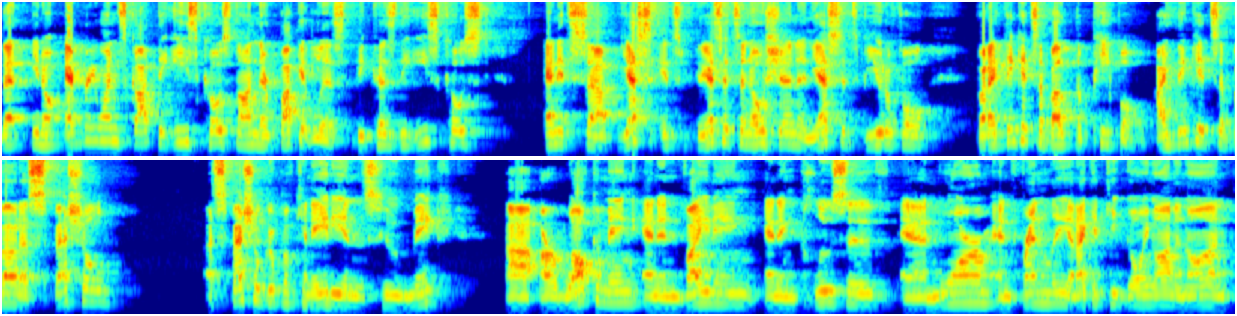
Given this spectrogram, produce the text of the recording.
that you know everyone's got the East Coast on their bucket list because the East Coast and it's uh, yes it's yes it's an ocean and yes it's beautiful, but I think it's about the people. I think it's about a special a special group of Canadians who make uh, are welcoming and inviting and inclusive and warm and friendly. And I could keep going on and on.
